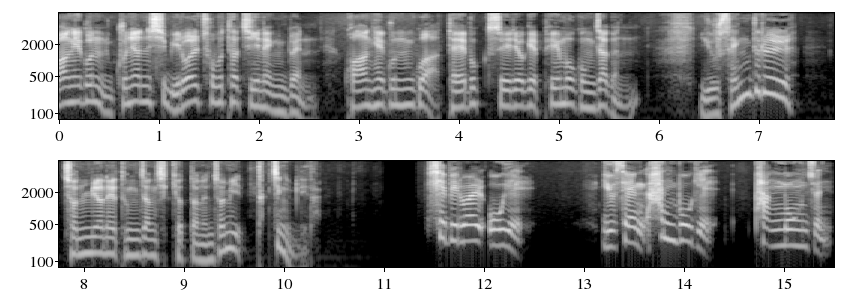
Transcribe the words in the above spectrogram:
광해군 9년 11월 초부터 진행된 광해군과 대북 세력의 폐모 공작은 유생들을 전면에 등장시켰다는 점이 특징입니다. 11월 5일 유생 한복일, 박몽준,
